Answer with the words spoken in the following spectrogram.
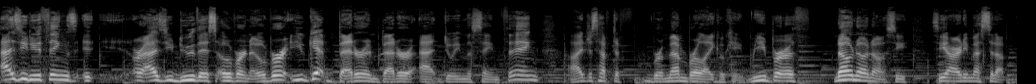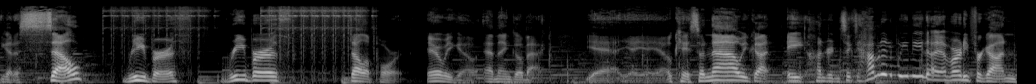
as you do things, it, or as you do this over and over, you get better and better at doing the same thing. I just have to remember like, okay, rebirth. No, no, no. See, see, I already messed it up. You got to sell, rebirth, rebirth, teleport. There we go. And then go back. Yeah, yeah, yeah, yeah. Okay, so now we've got 860. How many did we need? I've already forgotten.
